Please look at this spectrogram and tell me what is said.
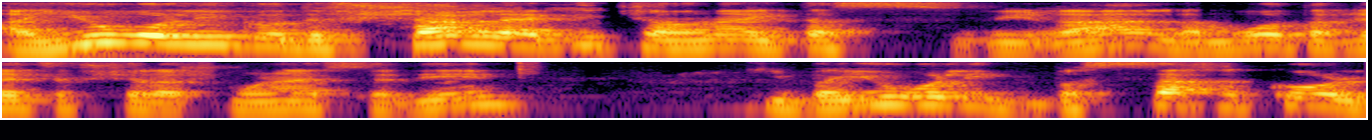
היורוליג עוד אפשר להגיד שהעונה הייתה סבירה, למרות הרצף של השמונה הפסדים, כי ביורוליג בסך הכל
